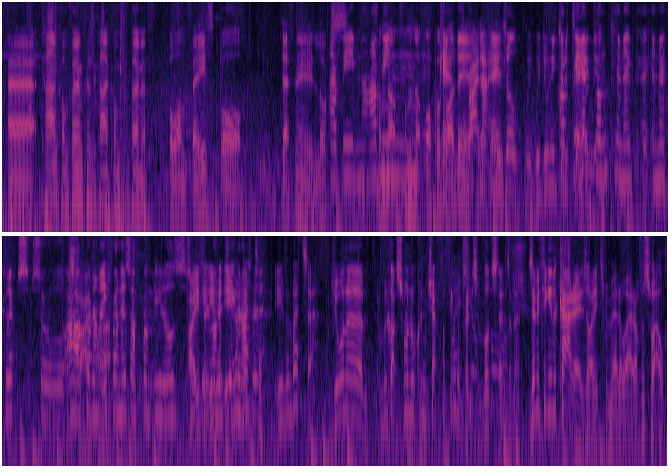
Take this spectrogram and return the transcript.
Uh, can't confirm because I can't confirm a full-on face, but definitely looks I've been, I've from been, the from the upper Okay, body. right now, it is- Angel, we, we do need to I've been a punk in a, in Eclipse, so That's I have got a knife alright. on it, I've punk needles. So Oh, even, even, even better. it. Even better. Do you wanna? We've got someone who can check for fingerprints and bloodstains on it? Is there anything in the car, Angel, I need to be made aware of as well?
